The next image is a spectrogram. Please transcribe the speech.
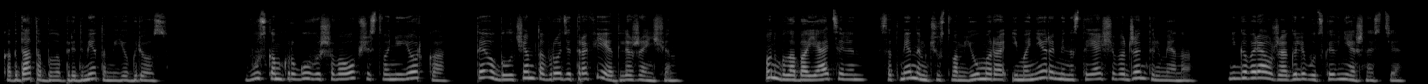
когда-то было предметом ее грез. В узком кругу высшего общества Нью-Йорка Тео был чем-то вроде трофея для женщин. Он был обаятелен, с отменным чувством юмора и манерами настоящего джентльмена, не говоря уже о голливудской внешности.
